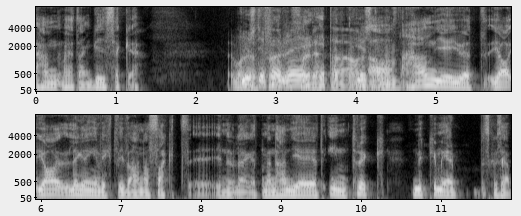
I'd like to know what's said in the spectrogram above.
han, vad heter han, Giesecke, Just det, för- förre före detta, epi- ja, just det. Ja, han ger ju ett, jag, jag lägger ingen vikt vid vad han har sagt i- i nuläget, men han ger ju ett intryck, mycket mer, ska vi säga,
